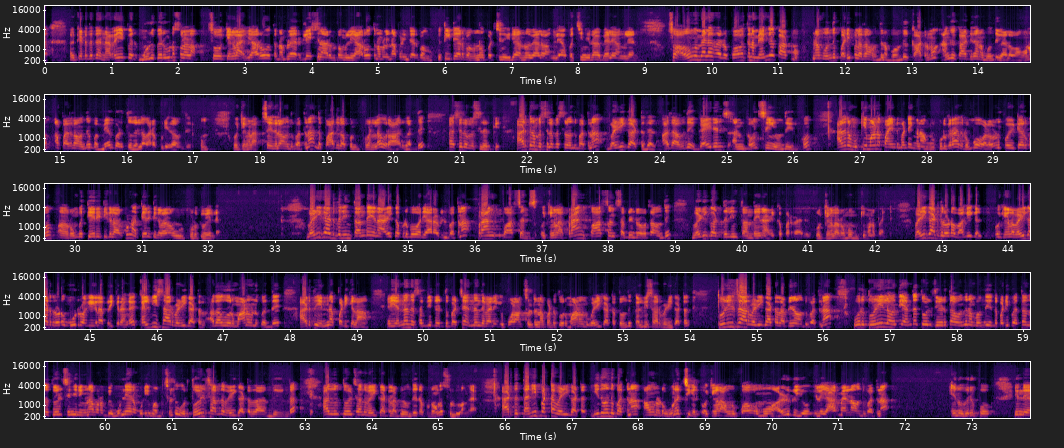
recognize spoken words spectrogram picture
கிட்டத்தட்ட நிறைய பேர் முழு பேர் கூட சொல்லலாம். ஸோ ஓகேங்களா? யாரோ ஒருத்தர் நம்மள ரிலேஷனா இருக்கட்டும் இல்லை யாரோ ஒருத்தர் நம்மள என்ன பண்ணிட்டே இருப்பாங்க? குத்திக்கிட்டே இருப்பாங்க. இன்னும் படிச்சுக்கிறீயா? இன்னும் வேலை வாங்கலையா? பச்சினீரா வேலை வாங்கலையான்னு. ஸோ அவங்க மேல கோபத்தை நம்ம எங்க காட்டணும்? நம்ம வந்து படிப்புல தான் வந்து நம்ம வந்து காட்டணும். அங்க காட்டி தான் நம்ம வந்து வேலை வாங்கணும். அப்போ அதெல்லாம் வந்து நம்ம மேம்படுத்துதலில் வரக்கூடியதாக வந்து இருக்கும். ஓகேங்களா? ஸோ இதெல்லாம் வந்து பார்த்தோன்னா அந்த பாதுகாப்பு நுட்பங்களில் ஒரு ஆறு வருது. சிலபஸில் இருக்கு. அடுத்து நம்ம சிலபஸில் வந்து பார்த்தோன்னா வழிகாட்டுதல் அதாவது கைடன்ஸ் அண்ட் கவுன்சிலிங் வந்து இருக்கும். அதில் முக்கியமான பாயிண்ட் மட்டும் இங்கே நான் உங்களுக்கு கொடுக்குறேன். அது ரொம்ப வளவலும் போயிட்டே இருக்கும். ரொம்ப தியரிட்டிக்கலாக இருக்கும். நான் தியரிட்டிக்கலாக உங்களுக்கு கொடுக்கவே இல்லை. வழிகாட்டுதலின் தந்தை என அழைக்கப்படுபவர் யார் அப்படின்னு பார்த்தோன்னா பிராங்க் பார்சன்ஸ். ஓகேங்களா? பிராங்க் பார்சன்ஸ் அப்படின்றவர் தான் வந்து வழிகாட்டுதலின் தந்தைன்னு அழைக்கப்படுறாரு. ஓகேங்களா? ரொம்ப முக்கியமான பாயிண்ட் வழிகாட்டுதலோட வகைகள். ஓகேங்களா? வழிகாட்டுதலோட மூன்று வகைகளா பிரிக்கிறாங்க. கல்விசார் வழிகாட்டல் அதாவது ஒரு மாணவனுக்கு வந்து அடுத்து என்ன படிக்கலாம் எந்தெந்த சப்ஜெக்ட் எடுத்து படிச்சா எந்தெந்த வேலைக்கு போகலாம்னு சொல்லிட்டு என்ன பண்றது? ஒரு மாணவனுக்கு வழிகாட்டத்தை வந்து கல்விசார் வழிகாட்டல் தொழில்சார் வழிகாட்டல் அப்படின்னா வந்து பார்த்தீங்கன்னா ஒரு தொழில வந்து எந்த தொழில் எடுத்தா வந்து நம்ம வந்து இந்த படிப்பு அந்த தொழில் செஞ்சிருந்தீங்கன்னா அப்ப நம்ம முன்னேற முடியும் அப்படின்னு சொல்லிட்டு ஒரு தொழில் சார்ந்த வழிகாட்டலா இருந்து இருந்தா அது வந்து தொழில் சார்ந்த வழிகாட்டல் அப்படின்னு வந்து என்ன பண்ணுவாங்க சொல்லுவாங்க. அடுத்து தனிப்பட்ட வழிகாட்டல். இது வந்து பார்த்தீங்கன்னா அவனோட உணர்ச்சிகள். ஓகேங்களா? அவனுக்கு கோவமோ அழுகையோ இல்லை யார் மேலாம் வந்து பார்த்தீங்கன்னா இன்னும் விருப்பம்? இந்த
